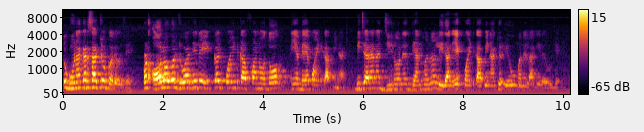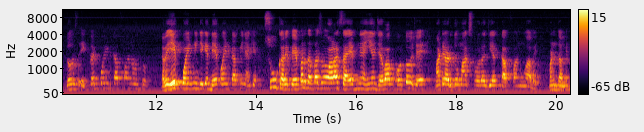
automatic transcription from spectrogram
તો ગુણાકાર સાચો કર્યો છે. પણ ઓલ ઓવર જોવા જઈએ તો એક જ પોઈન્ટ કાપવાનો હતો. અહીંયા બે પોઈન્ટ કાપી નાખ્યા. બિચારાના જીરોને ધ્યાનમાં ન લીધા ને એક પોઈન્ટ કાપી નાખ્યો. એવું મને લાગી રહ્યું છે. દોસ્ત એક જ પોઈન્ટ કાપવાનો હતો. હવે એક પોઈન્ટની જગ્યાએ બે પોઈન્ટ કાપી નાખ્યા. શું કરે? પેપર તપાસવાવાળા સાહેબને અહીંયા જવાબ ખોટો છે, માટે અડધો માર્ક્સ ફરજિયાત કાપવાનું આવે. પણ તમે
